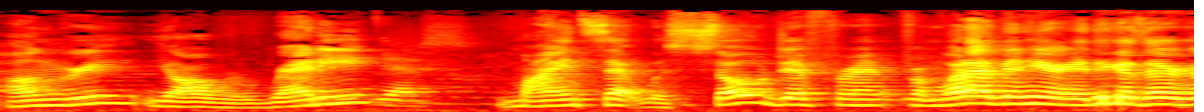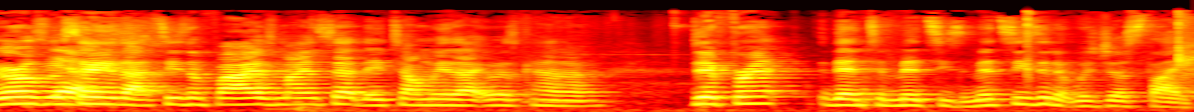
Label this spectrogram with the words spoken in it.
hungry. Y'all were ready Yes. mindset was so different from what I've been hearing because are girls were Yes. saying that season five's mindset. They tell me that it was kind of different than to mid season. Mid season, it was just like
